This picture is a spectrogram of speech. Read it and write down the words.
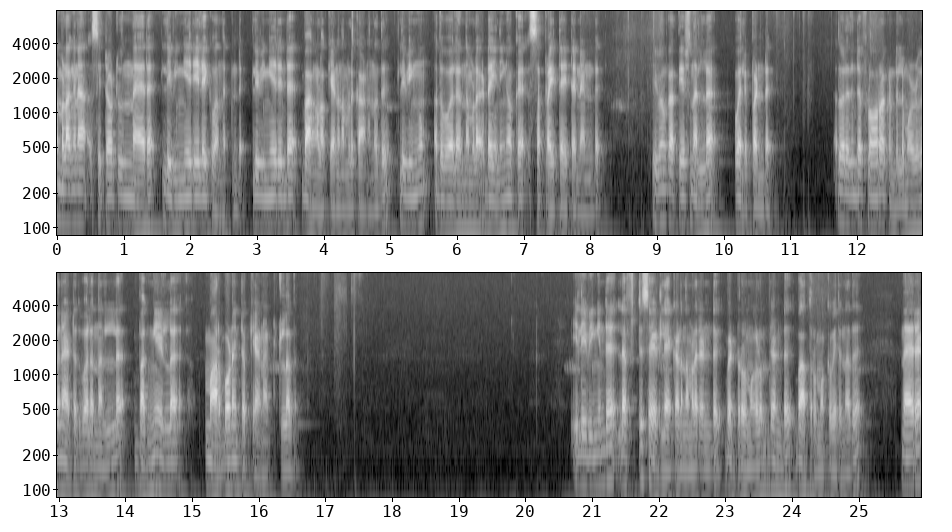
നമ്മളങ്ങനെ സിറ്റ് ഔട്ടിൽ നിന്ന് നേരെ ലിവിങ് ഏരിയയിലേക്ക് വന്നിട്ടുണ്ട്. ലിവിങ് ഏരിയന്റെ ഭാഗങ്ങളൊക്കെയാണ് നമ്മൾ കാണുന്നത്. ലിവിങ്ങും അതുപോലെ നമ്മൾ ഡൈനിങ്ങും ഒക്കെ സെപ്പറേറ്റ് ആയിട്ട് തന്നെ ഉണ്ട്. ലിവിങ്ങൊക്കെ അത്യാവശ്യം നല്ല വലുപ്പമുണ്ട് അതുപോലെ ഇതിന്റെ ഫ്ലോറൊക്കെ ഉണ്ടല്ലോ മുഴുവനായിട്ട് അതുപോലെ നല്ല ഭംഗിയുള്ള മാർബോണറ്റൊക്കെയാണ് ഇട്ടിട്ടുള്ളത്. ഈ ലിവിങ്ങിന്റെ ലെഫ്റ്റ് സൈഡിലേക്കാണ് നമ്മുടെ രണ്ട് ബെഡ്റൂമുകളും രണ്ട് ബാത്റൂമൊക്കെ വരുന്നത്. നേരെ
